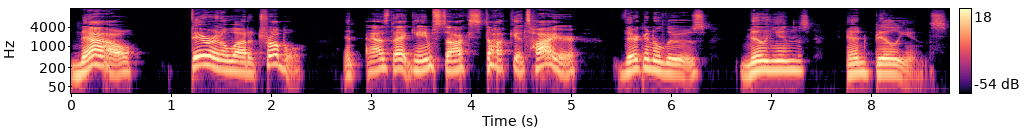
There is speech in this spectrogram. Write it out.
now they're in a lot of trouble. And as that GameStop stock gets higher, they're going to lose millions and billions.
